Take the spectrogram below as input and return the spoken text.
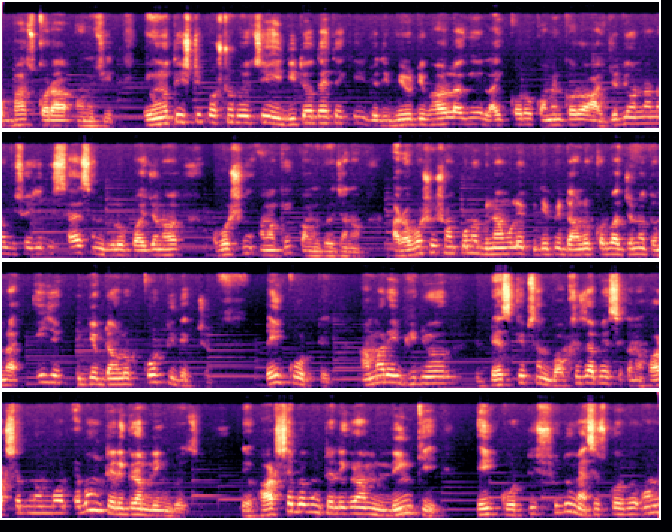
অভ্যাস করা অনুচিত। এই উনত্রিশটি প্রশ্ন রয়েছে, এই দ্বিতীয় অধ্যায় থেকে। যদি ভিডিওটি ভালো লাগে, লাইক করো, কমেন্ট করো, আর যদি অন্যান্য বিষয়ে যদি সাজেশনগুলো প্রয়োজন হয়, অবশ্যই আমাকে কমেন্ট করে জানাও। আর অবশ্যই সম্পূর্ণ বিনামূল্যে পিডিএফটি ডাউনলোড করবার জন্য তোমরা এই যে পিডিএফ ডাউনলোড কোডটি দেখছ, এই কোডটি আমার এই ভিডিওর ডেসক্রিপশন বক্সে যাবে, সেখানে হোয়াটসঅ্যাপ নম্বর এবং টেলিগ্রাম লিঙ্ক রয়েছে। এই হোয়াটসঅ্যাপ এবং টেলিগ্রাম লিঙ্কে এই কোডটি শুধু মেসেজ করবে, অন্য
